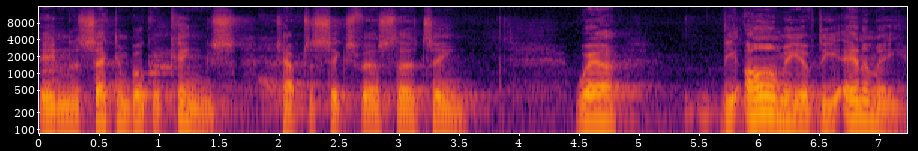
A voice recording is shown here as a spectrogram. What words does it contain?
in the second book of Kings, chapter 6, verse 13, where the army of the enemy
